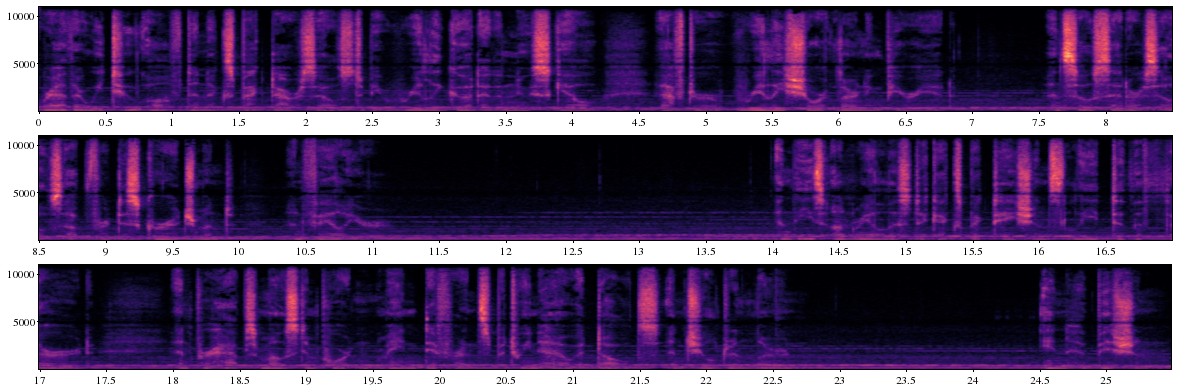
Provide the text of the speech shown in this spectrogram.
Rather, we too often expect ourselves to be really good at a new skill after a really short learning period, and so set ourselves up for discouragement and failure. And these unrealistic expectations lead to the third and perhaps most important main difference between how adults and children learn inhibition.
